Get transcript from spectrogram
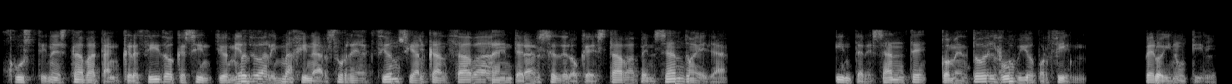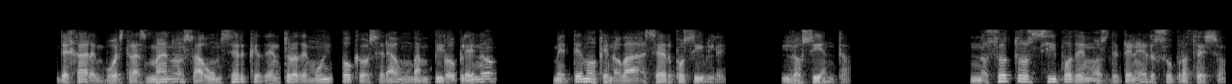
Justin estaba tan crecido que sintió miedo al imaginar su reacción si alcanzaba a enterarse de lo que estaba pensando ella. Interesante, comentó el rubio por fin. Pero inútil. Dejar en vuestras manos a un ser que dentro de muy poco será un vampiro pleno. Me temo que no va a ser posible. Lo siento. Nosotros sí podemos detener su proceso.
